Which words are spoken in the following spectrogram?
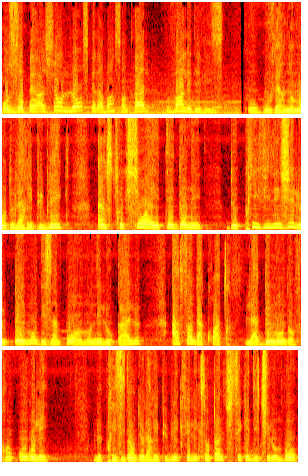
aux opérations lorsque la Banque centrale vend les devises. Au gouvernement de la République, instruction a été donnée de privilégier le paiement des impôts en monnaie locale afin d'accroître la demande en francs congolais. Le président de la République, Félix-Antoine Tshisekedi Chilombo,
